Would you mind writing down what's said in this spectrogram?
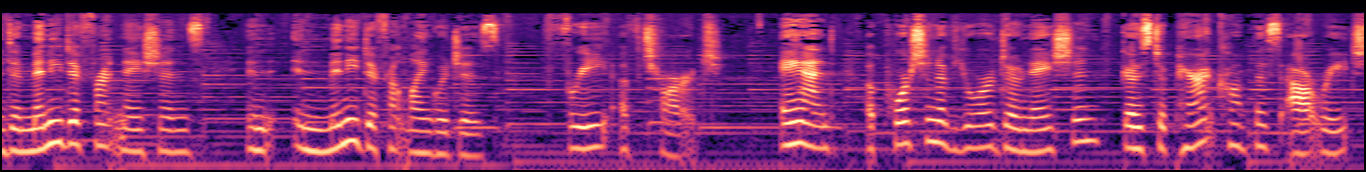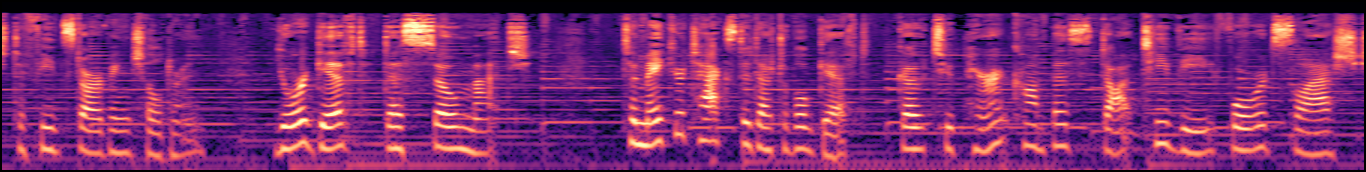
into many different nations in, in many different languages free of charge. And a portion of your donation goes to Parent Compass Outreach to feed starving children. Your gift does so much. To make your tax deductible gift, go to parentcompass.tv forward slash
